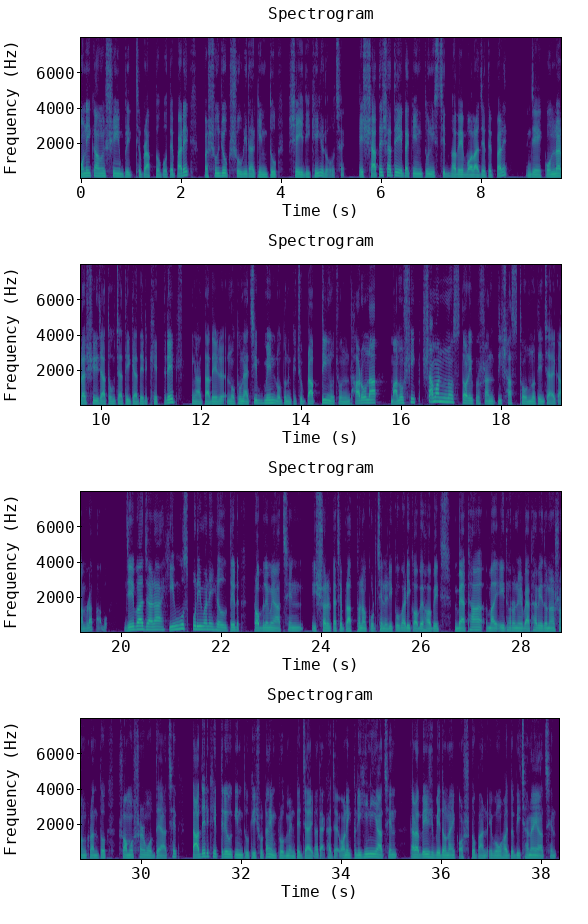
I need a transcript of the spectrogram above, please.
অনেকাংশেই বৃদ্ধিপ্রাপ্ত হতে পারে বা সুযোগ সুবিধা কিন্তু সেই দিকেই রয়েছে। এর সাথে সাথে এটা কিন্তু নিশ্চিতভাবে বলা যেতে পারে যে কন্যা রাশির জাতক জাতিকাদের ক্ষেত্রে তাদের নতুন অ্যাচিভমেন্ট নতুন কিছু প্রাপ্তি, নতুন ধারণা, মানসিক সামান্য স্তরে প্রশান্তি, স্বাস্থ্য উন্নতির জায়গা আমরা পাবো। যে বা যারা হিউজ পরিমাণে হেলথের প্রবলেমে আছেন, ঈশ্বরের কাছে প্রার্থনা করছেন রিকভারি কবে হবে, ব্যথা বা এই ধরনের ব্যথা বেদনা সংক্রান্ত সমস্যার মধ্যে আছেন, তাদের ক্ষেত্রেও কিন্তু কিছুটা ইমপ্রুভমেন্টের জায়গা দেখা যায়। অনেক গৃহিণী আছেন, তারা বেশ বেদনায় কষ্ট পান এবং হয়তো বিছানায় আছেন।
